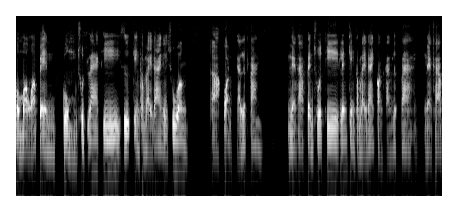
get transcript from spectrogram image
ผมมองว่าเป็นกลุ่มชุดแรกที่ซื้อเก่งกำไรได้ในช่วงก่อนการเลือกตั้งนะครับเป็นชุดที่เล่นเก่งกำไรได้ก่อนการเลือกตั้งนะครับ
